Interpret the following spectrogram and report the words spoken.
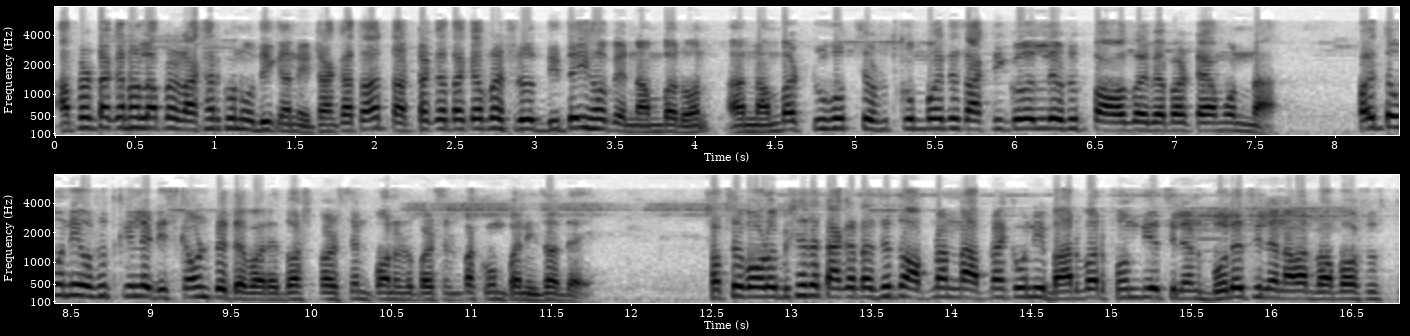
আপনার টাকা না হলে আপনার রাখার কোনো অধিকার নেই। টাকা তার তার টাকা তাকে আপনার ফেরত দিতেই হবে নাম্বার ওয়ান আর নাম্বার টু হচ্ছে, ওষুধ কোম্পানিতে চাকরি করলে ওষুধ পাওয়া যায়, ব্যাপারটা এমন না। হয়তো উনি ওষুধ কিনলে ডিসকাউন্ট পেতে পারে দশ পার্সেন্ট পনেরো পার্সেন্ট বা কোম্পানি যা দেয়। সবচেয়ে বড় বিষয় টাকাটা যেহেতু আপনার না আপনাকে উনি বারবার ফোন দিয়েছিলেন বলেছিলেন আমার বাবা অসুস্থ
